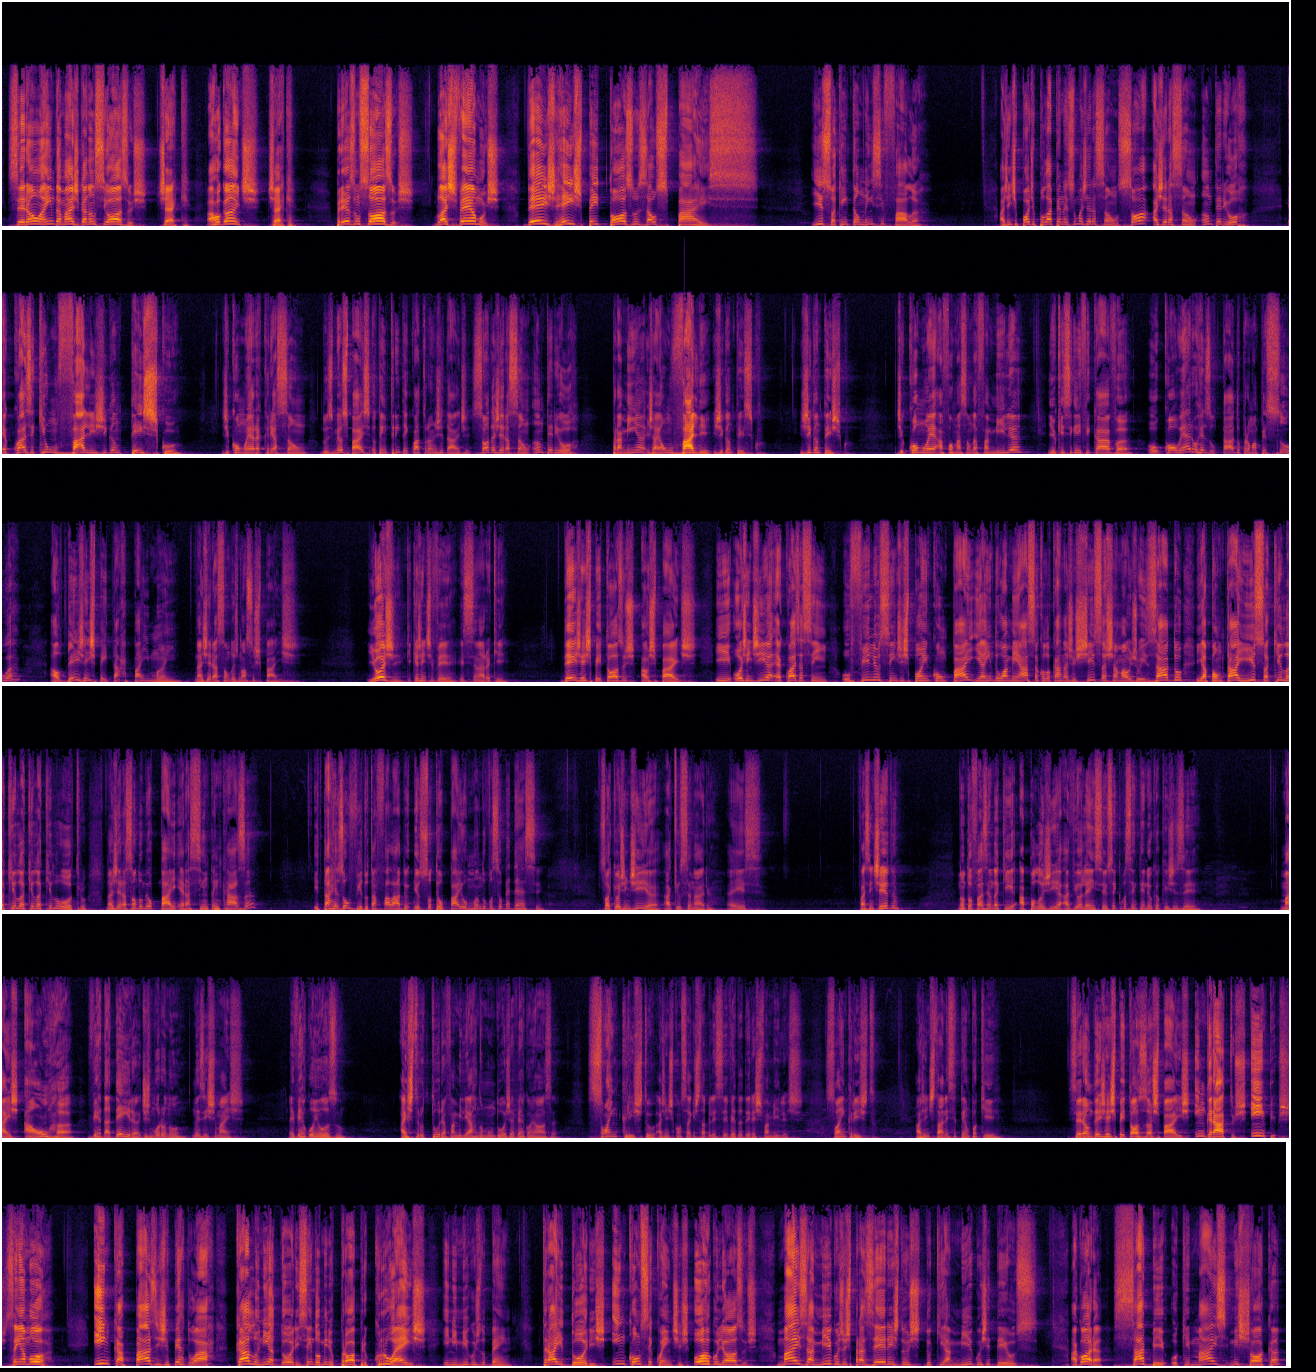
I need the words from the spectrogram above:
Serão ainda mais gananciosos, check. Arrogantes, check presunçosos, blasfemos, desrespeitosos aos pais. Isso aqui então nem se fala. A gente pode pular apenas uma geração, só a geração anterior é quase que um vale gigantesco de como era a criação dos meus pais. Eu tenho 34 anos de idade. Só da geração anterior para minha já é um vale gigantesco. Gigantesco. De como é a formação da família e o que significava, ou qual era o resultado para uma pessoa ao desrespeitar pai e mãe na geração dos nossos pais. E hoje, o que, que a gente vê? Esse cenário aqui. Desrespeitosos aos pais. E hoje em dia é quase assim: o filho se indispõe com o pai e ainda o ameaça colocar na justiça, chamar o juizado e apontar isso, aquilo, aquilo, aquilo, aquilo, outro. Na geração do meu pai, era cinta em casa, e está resolvido, está falado. Eu sou teu pai, eu mando, você obedece. Só que hoje em dia, aqui o cenário, é esse. Faz sentido? Não estou fazendo aqui apologia à violência. Eu sei que você entendeu o que eu quis dizer. Mas a honra verdadeira desmoronou. Não existe mais. É vergonhoso. A estrutura familiar no mundo hoje é vergonhosa. Só em Cristo a gente consegue estabelecer verdadeiras famílias. Só em Cristo. A gente está nesse tempo aqui serão desrespeitosos aos pais, ingratos, ímpios, sem amor, incapazes de perdoar, caluniadores, sem domínio próprio, cruéis, inimigos do bem, traidores, inconsequentes, orgulhosos, mais amigos dos prazeres dos, do que amigos de Deus. Agora, sabe o que mais me choca?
